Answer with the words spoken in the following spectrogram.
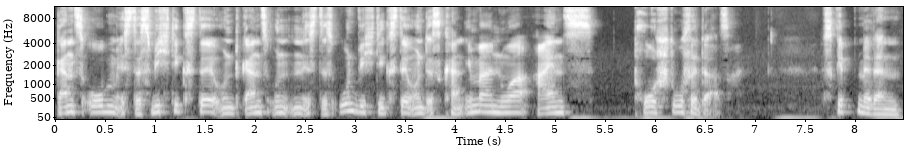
ganz oben ist das Wichtigste und ganz unten ist das Unwichtigste und es kann immer nur eins pro Stufe da sein. Es gibt mir dann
